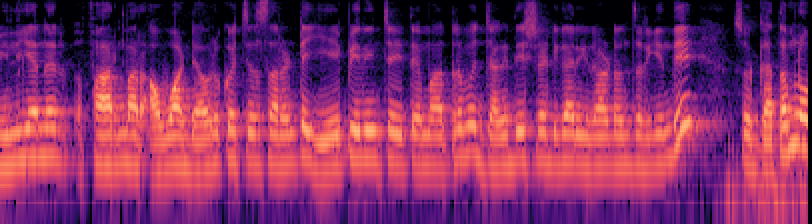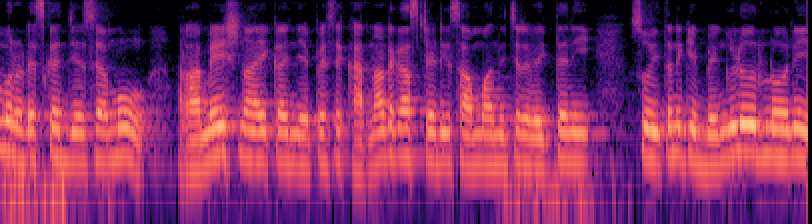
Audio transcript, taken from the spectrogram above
మిలియనర్ ఫార్మర్ అవార్డు ఎవరికి వచ్చేసారంటే ఏపీ నుంచి అయితే మాత్రము జగదీష్ రెడ్డి గారికి రావడం జరిగింది. సో గతంలో మనం డిస్కస్ చేశాము రమేష్ నాయక్ అని చెప్పేసి కర్ణాటక స్టేట్కి సంబంధించిన వ్యక్తి అని సో ఇతనికి బెంగళూరులోని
